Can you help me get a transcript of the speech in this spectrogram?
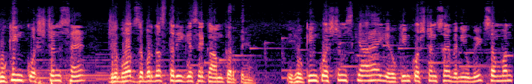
हुकिंग क्वेश्चंस हैं जो बहुत ज़बरदस्त तरीके से काम करते हैं। ये हुकिंग क्वेश्चंस क्या है? ये हुकिंग क्वेश्चंस हैं व्हेन यू मीट समवन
